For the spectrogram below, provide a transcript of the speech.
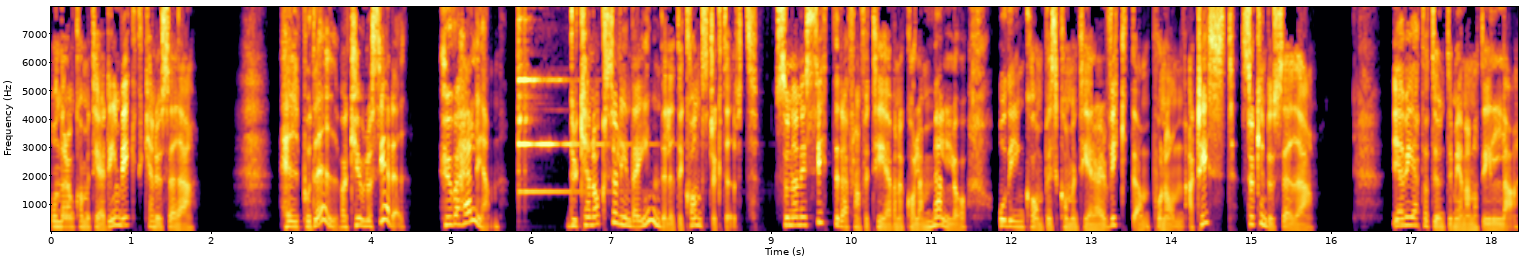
Och när de kommenterar din vikt kan du säga Hej på dig, vad kul att se dig. Hur var helgen? Du kan också linda in det lite konstruktivt. Så när ni sitter där framför tvn och kollar Mello och din kompis kommenterar vikten på någon artist så kan du säga Jag vet att du inte menar något illa,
